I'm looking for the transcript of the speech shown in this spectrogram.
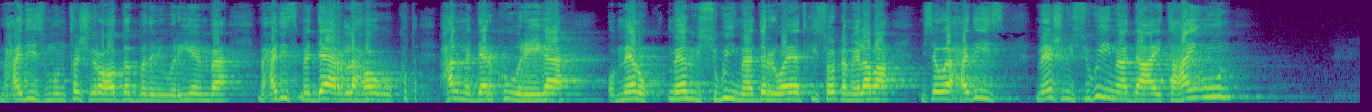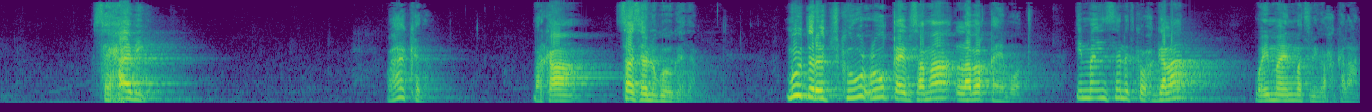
ma xadiis muntashirahoo dad badani wariyeenba ma xadiis madaar lahoo hal madaar ku wareegaa meeluu isugu yimaado riwaayaadkiisoo dhamilaba mise waa xadiis meeshuu isugu yimaadaa ay tahay uun saxaabiga wahaakada marka saasaa lagu ogaada. Mudrajku wuxuu u qaybsamaa laba qaybood. Ima in sanadka wax galaan wa ima in matniga wax galaan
